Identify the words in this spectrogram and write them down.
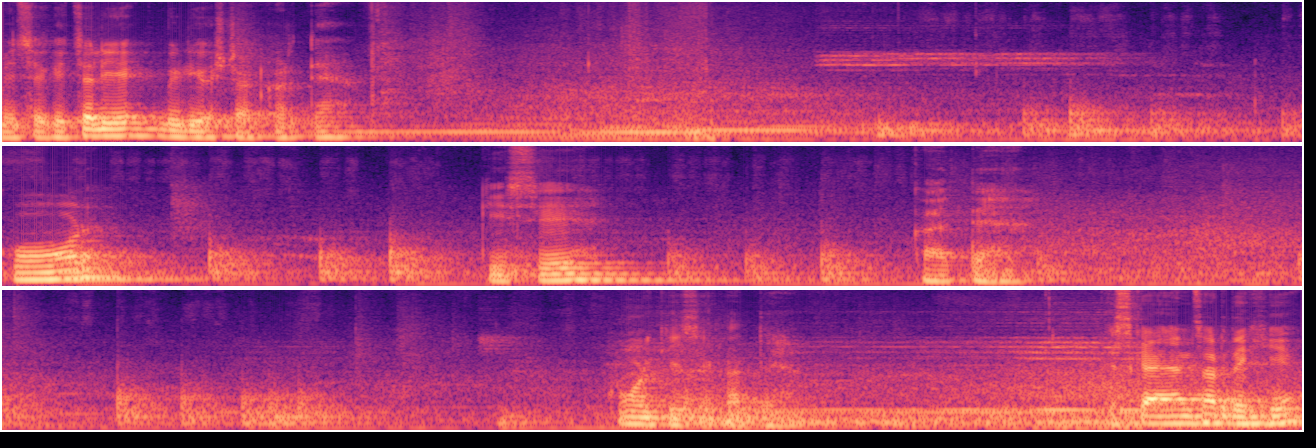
मिल सके। चलिए, वीडियो स्टार्ट करते हैं। कोण किसे कहते हैं। कोण किसे कहते हैं? इसका आंसर देखिए,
